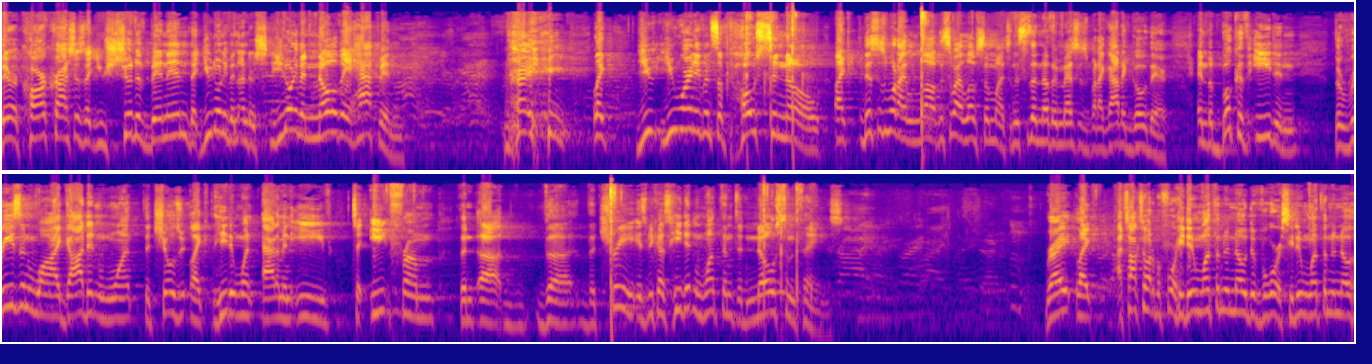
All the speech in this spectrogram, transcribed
there are car crashes that you should have been in that you don't even understand. You don't even know they happened. Right? like you you weren't even supposed to know. Like this is what I love. This is what I love so much. And this is another message, but I got to go there. In the book of Eden, the reason why God didn't want the children, like He didn't want Adam and Eve to eat from the uh, the the tree, is because He didn't want them to know some things right? Like I talked about it before. He didn't want them to know divorce. He didn't want them to know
